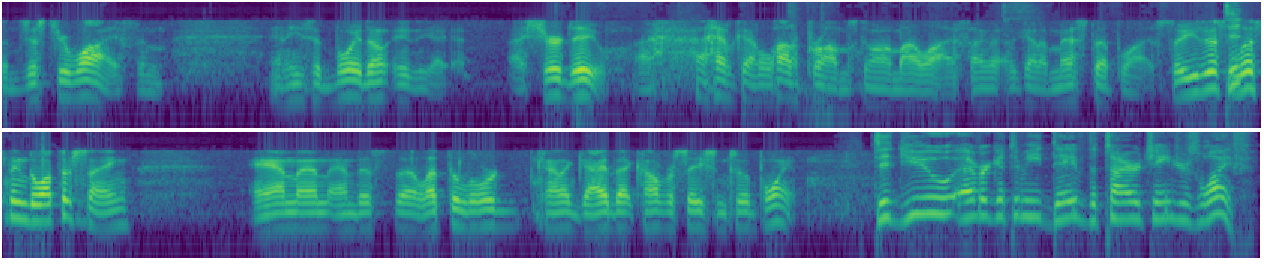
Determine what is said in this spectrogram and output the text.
than just your wife, and and he said, "Boy, don't." It, I sure do. I, I have got a lot of problems going on in my life. I, I've got a messed up life. So you're just Did- listening to what they're saying, and and and just uh, let the Lord kind of guide that conversation to a point. Did you ever get to meet Dave the tire changer's wife?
